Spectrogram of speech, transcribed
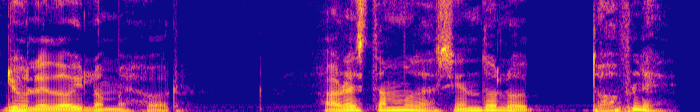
Yo le doy lo mejor. Ahora estamos haciéndolo doble.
